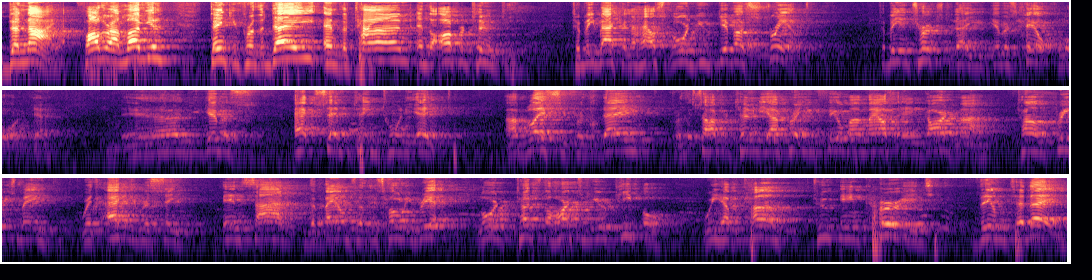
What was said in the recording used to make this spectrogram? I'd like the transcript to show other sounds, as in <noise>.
deny it. Father, I love you. Thank you for the day and the time and the opportunity to be back in the house. Lord, you give us strength to be in church today. You give us help, Lord. Uh, you give us Acts 17 28. I bless you for the day, for this opportunity. I pray you fill my mouth and guard my tongue. Preach me with accuracy inside the bounds of this holy writ. Lord, touch the hearts of your people. We have come to encourage them today.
